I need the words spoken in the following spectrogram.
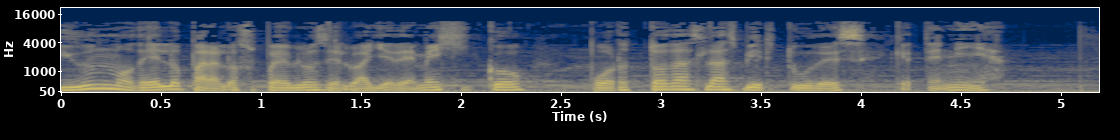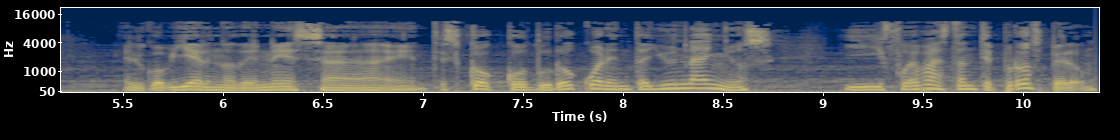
y un modelo para los pueblos del Valle de México por todas las virtudes que tenía. El gobierno de Nesa en Texcoco duró 41 años y fue bastante próspero,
